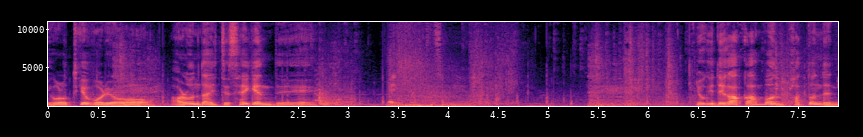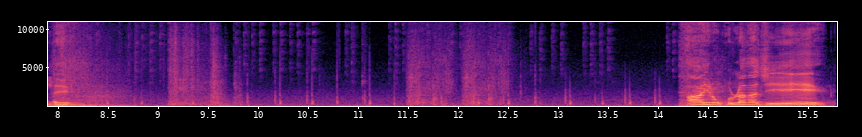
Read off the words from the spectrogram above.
이걸 어떻게 버려? 아론다이트 3개인데. 뺑뺑 투성이에요. 여기 내가 아까 한번 봤던 데인데. 아, 이런 곤란하지.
